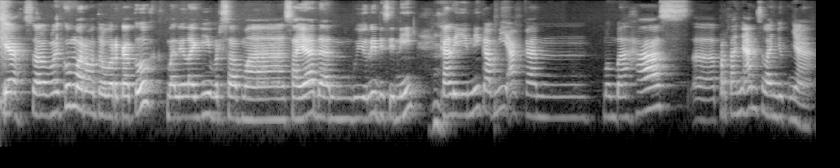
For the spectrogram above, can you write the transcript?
Ya, assalamualaikum warahmatullahi wabarakatuh. Kembali lagi bersama saya dan Bu Yuli di sini. Kali ini kami akan membahas uh, pertanyaan selanjutnya.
